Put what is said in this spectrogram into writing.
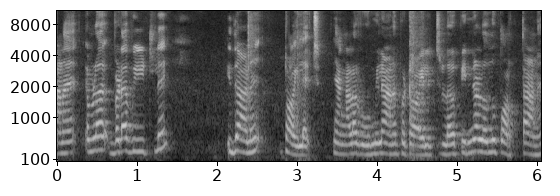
ആണ്. നമ്മൾ ഇവിടെ വീട്ടിൽ ഇതാണ് ടോയ്ലറ്റ് ഞങ്ങളുടെ റൂമിലാണ് ഇപ്പോൾ ടോയ്ലറ്റ് ഉള്ളത്. പിന്നെ ഉള്ളതൊന്ന് പുറത്താണ്.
